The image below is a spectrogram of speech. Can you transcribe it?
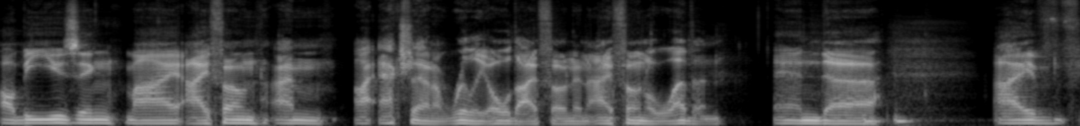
I'll be using my iPhone. I'm actually on a really old iPhone, an iPhone 11, and uh, I've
